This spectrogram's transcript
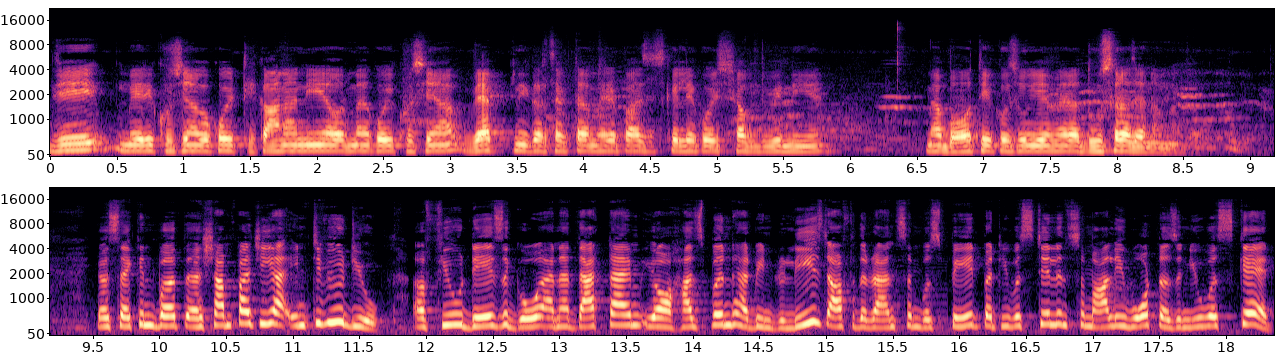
जी मेरी खुशियाँ का कोई ठिकाना नहीं है और मैं कोई खुशियाँ व्यक्त नहीं कर सकता मेरे पास इसके लिए कोई शब्द भी नहीं है मैं बहुत ही खुश हूँ ये मेरा दूसरा जन्म है Your second birth, uh, Shampaji, I interviewed you a few days ago, and at that time, your husband had been released after the ransom was paid, but he was still in Somali waters, and you were scared.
